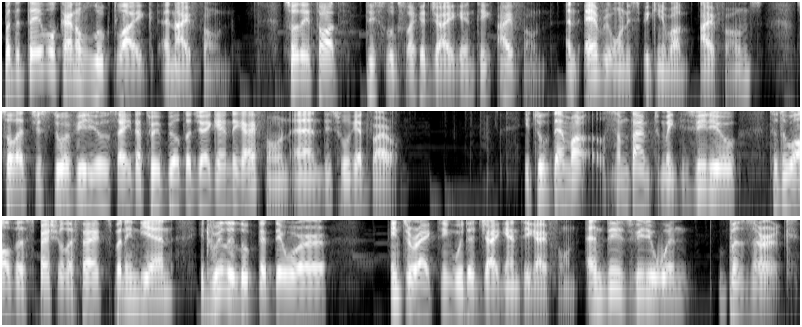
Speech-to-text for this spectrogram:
But the table kind of looked like an iPhone. So they thought this looks like a gigantic iPhone. And everyone is speaking about iPhones. So let's just do a video saying that we built a gigantic iPhone and this will get viral. It took them uh, some time to make this video, to do all the special effects, but in the end, it really looked that they were interacting with a gigantic iPhone. And this video went berserk.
